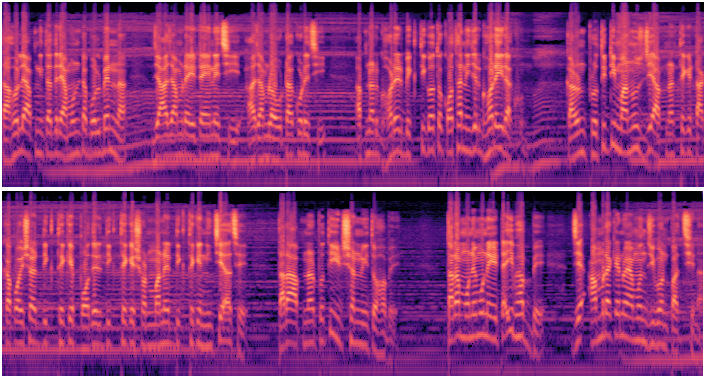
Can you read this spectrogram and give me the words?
তাহলে আপনি তাদের এমনটা বলবেন না যে আজ আমরা এটা এনেছি, আজ আমরা ওটা করেছি। আপনার ঘরের ব্যক্তিগত কথা নিজের ঘরেই রাখুন। কারণ প্রতিটি মানুষ যে আপনার থেকে টাকা পয়সার দিক থেকে, পদের দিক থেকে, সম্মানের দিক থেকে নিচে আছে, তারা আপনার প্রতি ঈর্ষান্বিত হবে। তারা মনে মনে এটাই ভাববে যে আমরা কেন এমন জীবন পাচ্ছি না?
